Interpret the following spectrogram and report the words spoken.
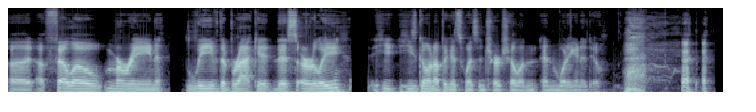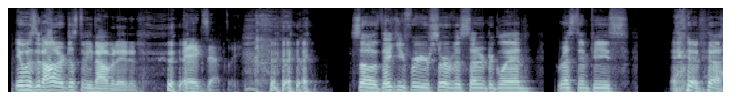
uh, a fellow Marine, leave the bracket this early, he he's going up against Winston Churchill, and, and what are you going to do? it was an honor just to be nominated. Exactly. so thank you for your service, Senator Glenn. Rest in peace. And uh,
